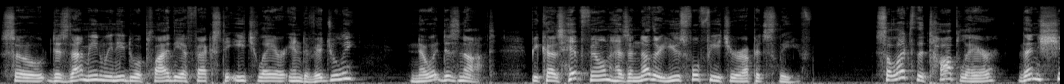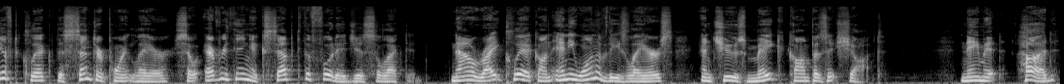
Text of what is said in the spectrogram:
So does that mean we need to apply the effects to each layer individually? No, it does not, because HitFilm has another useful feature up its sleeve. Select the top layer, then shift-click the center point layer so everything except the footage is selected. Now right-click on any one of these layers and choose Make Composite Shot. Name it HUD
